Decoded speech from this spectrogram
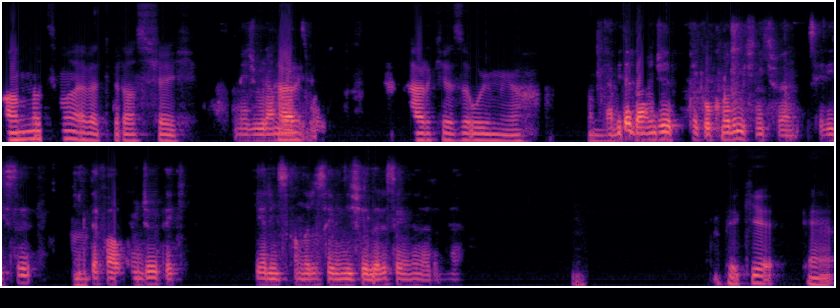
Anlatımı evet biraz şey Mecburen Her- herkese uymuyor. Ya bir de daha önce pek okumadığım için X-Men serisi Hı. ilk defa okuyunca pek diğer insanların sevindiği şeylere sevinemedim. Yani. Peki e,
